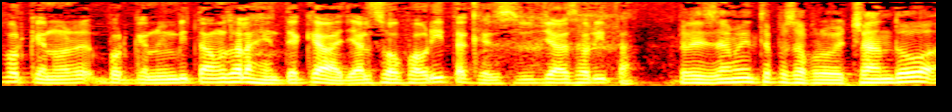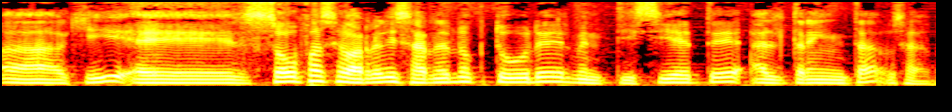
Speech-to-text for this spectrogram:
¿por qué, no, ¿por qué no invitamos a la gente a que vaya al SOFA ahorita? Que eso ya es ahorita. Precisamente, pues aprovechando aquí, eh, el SOFA se va a realizar en octubre del 27 al 30, o sea,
